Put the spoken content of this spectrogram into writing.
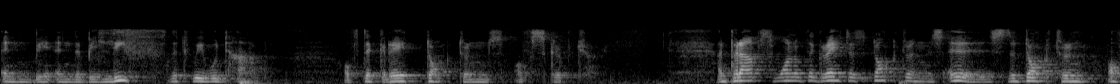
in, be, in the belief that we would have of the great doctrines of Scripture. And perhaps one of the greatest doctrines is the doctrine of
